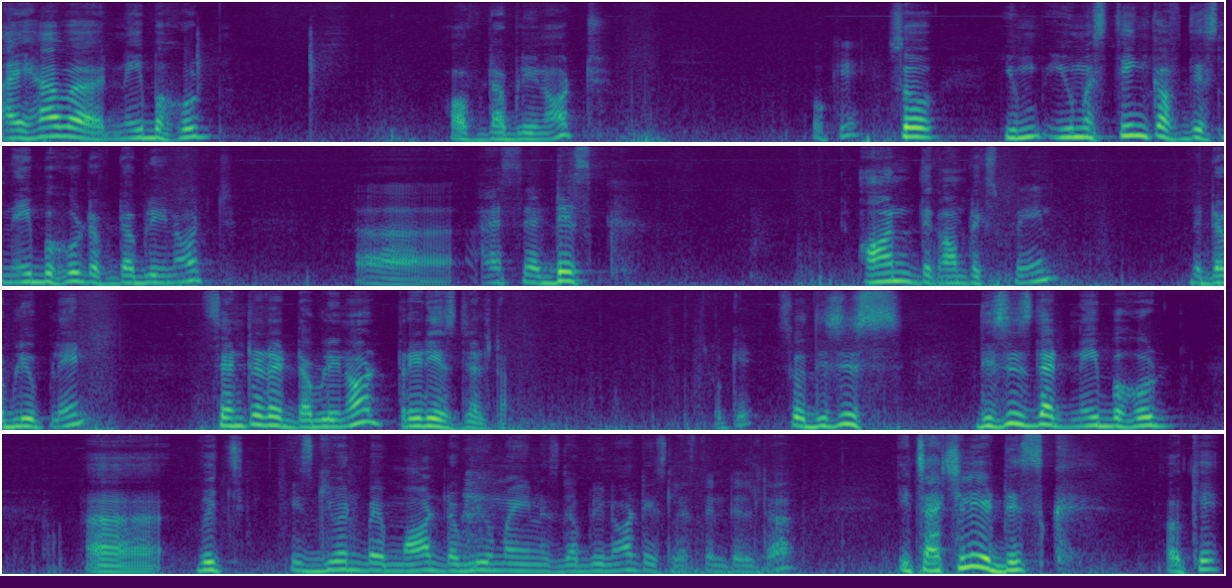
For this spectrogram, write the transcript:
I have a neighborhood of W naught. Okay. So you you must think of this neighborhood of W naught uh, as a disk on the complex plane the W plane centered at W naught radius delta. Okay. So this is this is that neighborhood uh, which is given by mod W minus W naught is less than delta. It is actually a disk okay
